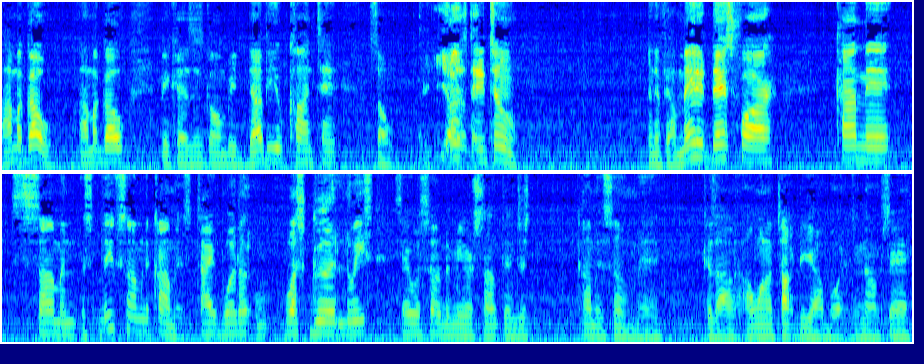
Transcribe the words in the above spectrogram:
I'ma go. I'ma go because it's gonna be W content. So y'all stay tuned. And if y'all made it this far, comment some and leave some in the comments. Type what uh, what's good, Luis. Say what's up to me or something. Just comment something, man. Cause I, I want to talk to y'all boys. You know what I'm saying?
